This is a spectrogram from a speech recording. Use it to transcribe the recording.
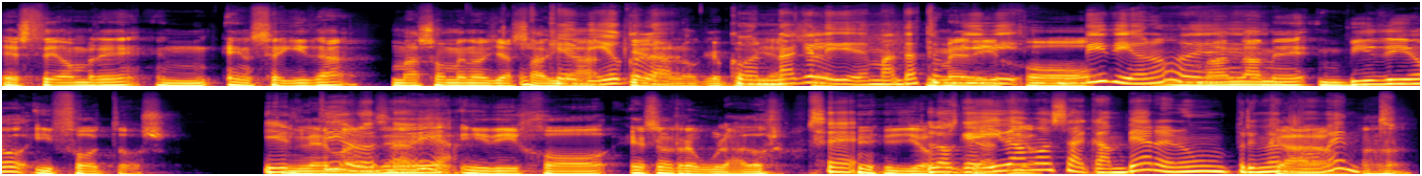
este hombre en- enseguida más o menos ya es que sabía con, era la- lo que con podía nada que ser. le mandaste un me dijo, vídeo, ¿no? De- mándame vídeo y fotos. y el le tío lo mandé sabía. y dijo, es el regulador. Sí, yo, lo hostia, que tío. íbamos a cambiar en un primer Claro, momento.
